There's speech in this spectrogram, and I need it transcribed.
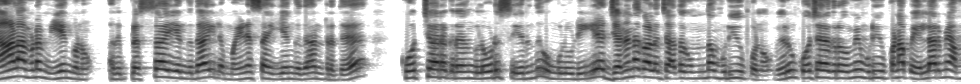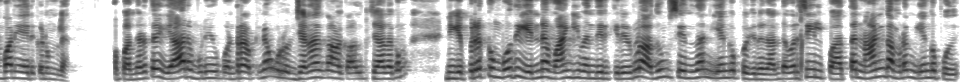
நாலாம் இடம் இயங்கணும். அது ப்ளஸ்ஸாக இயங்குதா இல்லை மைனஸாக இயங்குதான்றத கோச்சார கிரகங்களோடு சேர்ந்து உங்களுடைய ஜனனகால ஜாதகம் தான் முடிவு பண்ணும். வெறும் கோச்சார கிரகமே முடிவு பண்ணால் அப்போ எல்லாருமே அம்பானியாக இருக்கணும்ல அப்போ அந்த இடத்த யார் முடிவு பண்ணுறா அப்படின்னா உங்களோட ஜனகால கால ஜாதகம் நீங்கள் பிறக்கும்போது என்ன வாங்கி வந்திருக்கிறீர்களோ அதுவும் சேர்ந்து தான் இயங்க போகிறது. அந்த வரிசையில் பார்த்தா நான்காம் இடம் இயங்க போகுது.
